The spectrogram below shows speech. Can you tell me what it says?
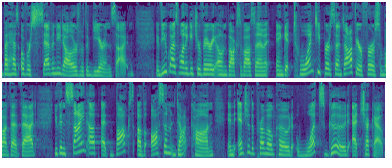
but has over $70 worth of gear inside. If you guys want to get your very own box of awesome and get 20% off your first month at that, you can sign up at boxofawesome.com and enter the promo code what's good at checkout.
